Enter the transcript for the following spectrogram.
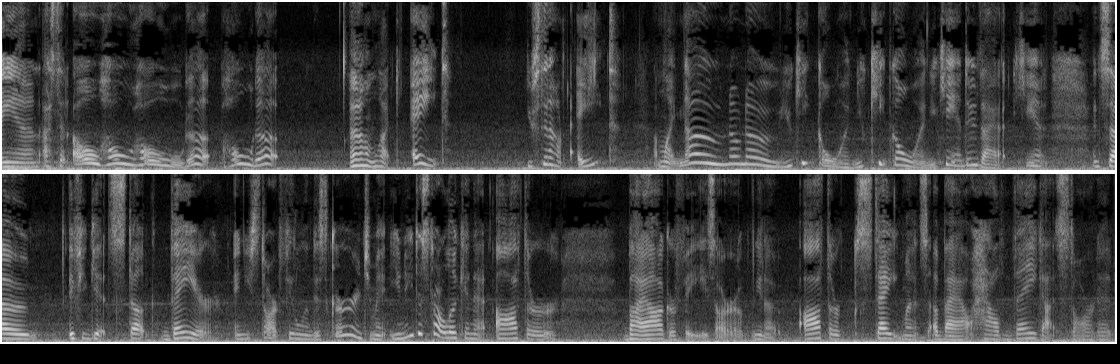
And I said, "Oh, hold hold up. Hold up." And I'm like, "8? You sent out 8?" I'm like, "No, no, no. You keep going. You keep going. You can't do that. You can't." And so if you get stuck there and you start feeling discouragement, you need to start looking at author biographies or, you know, author statements about how they got started.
